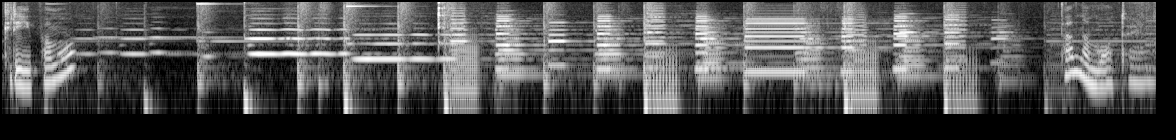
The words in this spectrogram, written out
Кріпимо. Та намотуємо.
